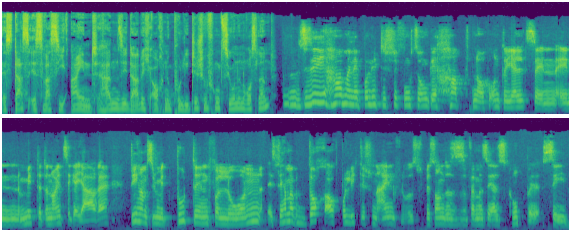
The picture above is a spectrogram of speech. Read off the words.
es das ist, was sie eint. Haben Sie dadurch auch eine politische Funktion in Russland? Sie haben eine politische Funktion gehabt noch unter Jelzin in Mitte der 90er Jahre. Die haben sie mit Putin verloren. Sie haben aber doch auch politischen Einfluss, besonders wenn man sie als Gruppe sieht.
